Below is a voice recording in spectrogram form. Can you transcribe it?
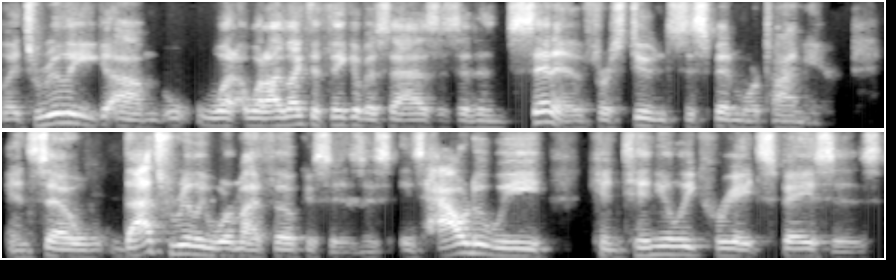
it's really um, what, what I like to think of us as is an incentive for students to spend more time here. And so that's really where my focus is, is, is how do we continually create spaces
